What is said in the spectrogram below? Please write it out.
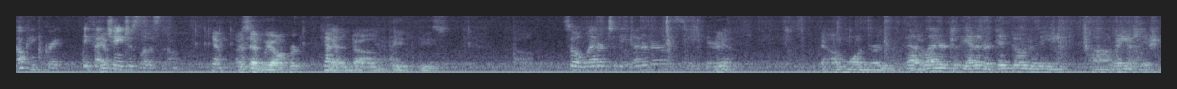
Okay, great. If that Yep. changes, let us know. Yeah, I said we offered, Yeah. and, um, he, he's, um, So a letter to the editor, I see here? yeah. Yeah, I'm wondering. that what letter to the editor did go to the uh, radio station,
